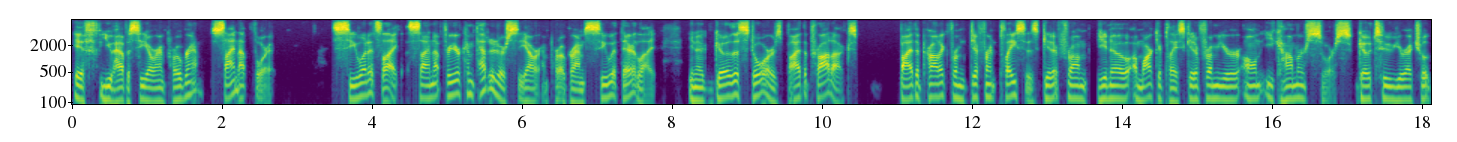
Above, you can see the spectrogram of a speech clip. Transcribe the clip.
If you have a CRM program, sign up for it. See what it's like. Sign up for your competitor's CRM program. See what they're like. You know, go to the stores, buy the products, buy the product from different places. Get it from you know a marketplace. Get it from your own e-commerce source. Go to your actual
